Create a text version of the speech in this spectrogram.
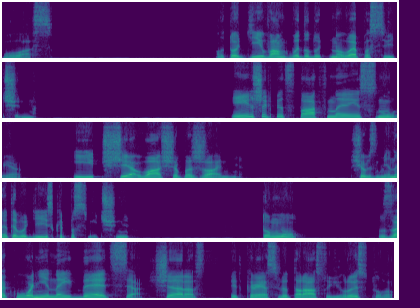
у вас. Тоді вам видадуть нове посвідчення. Інших підстав не існує. І ще ваше бажання, щоб змінити водійське посвідчення. Тому в законі не йдеться, ще раз підкреслю Тарасу Юристу,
